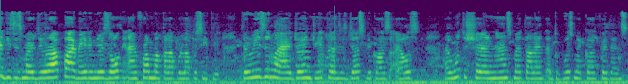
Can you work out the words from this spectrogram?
Hi, this is Marjorie Rapa. I'm 18 years old and I'm from Makalapulapu City. The reason why I joined G-Trends is just because I also I want to share and enhance my talent and to boost my confidence.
